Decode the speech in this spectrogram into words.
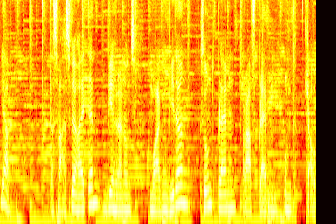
Ja, das war's für heute. Wir hören uns morgen wieder. Gesund bleiben, brav bleiben und ciao.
